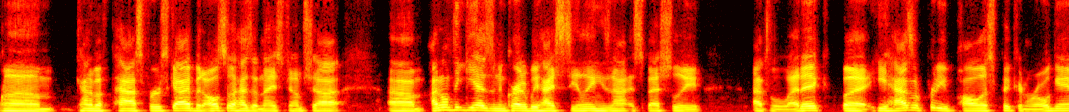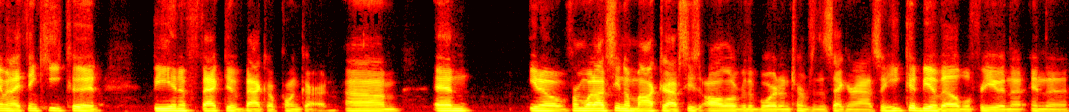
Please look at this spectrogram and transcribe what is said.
Um, kind of a pass first guy, but also has a nice jump shot. Um, I don't think he has an incredibly high ceiling. He's not especially athletic, but he has a pretty polished pick and roll game, and I think he could be an effective backup point guard. Um, and you know, from what I've seen on mock drafts, he's all over the board in terms of the second round. So he could be available for you in the in the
